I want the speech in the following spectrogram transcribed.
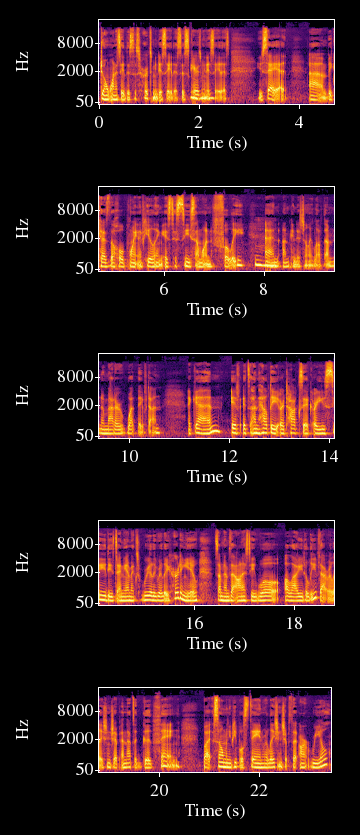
don't want to say this, this hurts me to say this, this scares me to say this, you say it. Um, because the whole point of healing is to see someone fully and unconditionally love them, no matter what they've done. Again, if it's unhealthy or toxic, or you see these dynamics really, really hurting you, sometimes that honesty will allow you to leave that relationship, and that's a good thing. But so many people stay in relationships that aren't real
